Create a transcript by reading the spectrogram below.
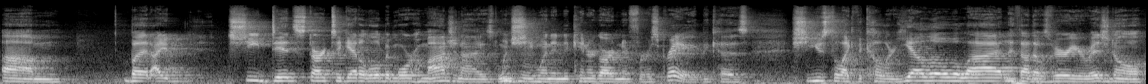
Um, but I, she did start to get a little bit more homogenized when she went into kindergarten and first grade because she used to like the color yellow a lot, and I thought that was very original.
